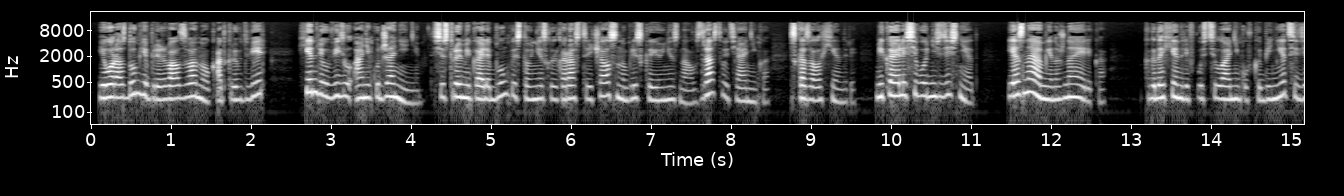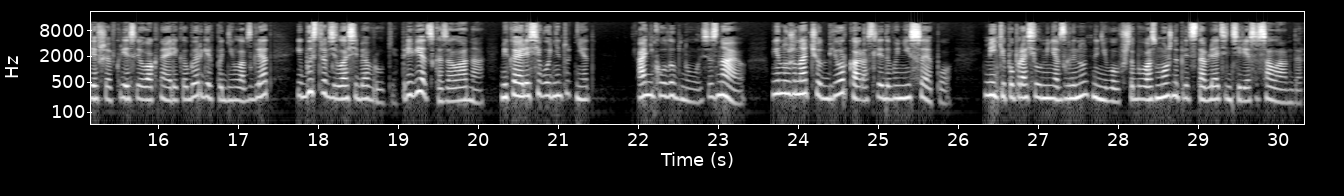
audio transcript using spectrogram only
Его раздумье прервал звонок. Открыв дверь, Хенри увидел Анику Джанини. С сестрой Микаэля Блумквиста он несколько раз встречался, но близко ее не знал. «Здравствуйте, Аника», — сказал Хенри. «Микаэля сегодня здесь нет. Я знаю, мне нужна Эрика». Когда Хенри впустил Анику в кабинет, сидевшая в кресле у окна Эрика Бергер подняла взгляд и быстро взяла себя в руки. «Привет», — сказала она. «Микаэля сегодня тут нет». Аника улыбнулась. «Знаю. Мне нужен отчет Бьорка о расследовании Сэпо. Микки попросил меня взглянуть на него, чтобы, возможно, представлять интересы Саландер.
